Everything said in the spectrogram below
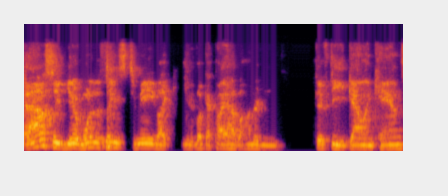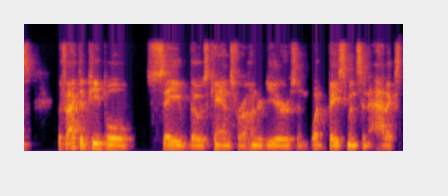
And honestly, you know, one of the things to me, like you look, I probably have 150 gallon cans. The fact that people saved those cans for 100 years and what basements and attics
